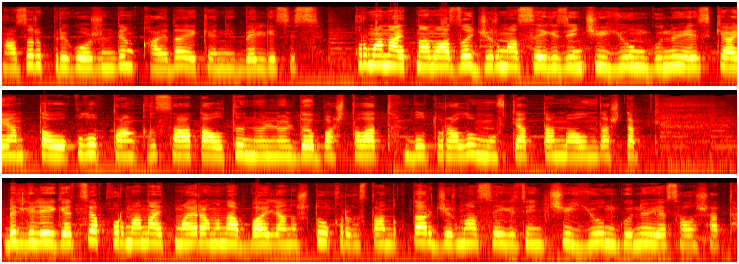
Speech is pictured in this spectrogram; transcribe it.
Азыр пригожиндин кайда экени белгисиз. Курман айт намазы жыйырма сегизинчи июнь күнү эски аянтта окулуп таңкы саат алты нөл нөлдө башталат. Бул тууралуу муфтияттан маалымдашты. Белгилей кетсек курман айт майрамына байланыштуу кыргызстандыктар жыйырма сегизинчи июнь күнү эс алышат.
